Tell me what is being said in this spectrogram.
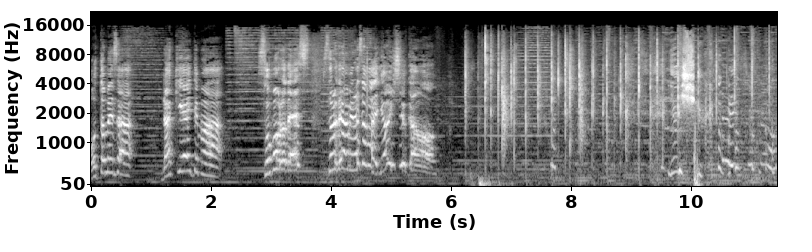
乙女座。ラッキーアイテムはそぼろです。それでは皆様良い週間を Я ищу кого-то.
